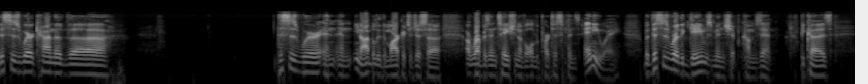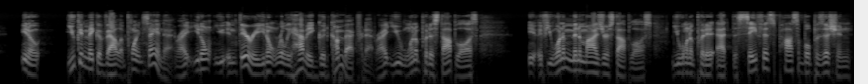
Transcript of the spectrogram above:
This is where kind of the this is where and and you know I believe the markets are just a, a representation of all the participants anyway, but this is where the gamesmanship comes in because you know you can make a valid point saying that, right? You don't, you, in theory, you don't really have a good comeback for that, right? You want to put a stop loss. If you want to minimize your stop loss, you want to put it at the safest possible position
